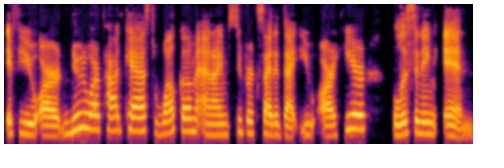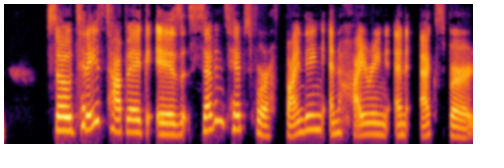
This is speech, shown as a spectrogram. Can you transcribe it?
if you are new to our podcast, welcome. And I'm super excited that you are here listening in. So today's topic is seven tips for finding and hiring an expert.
